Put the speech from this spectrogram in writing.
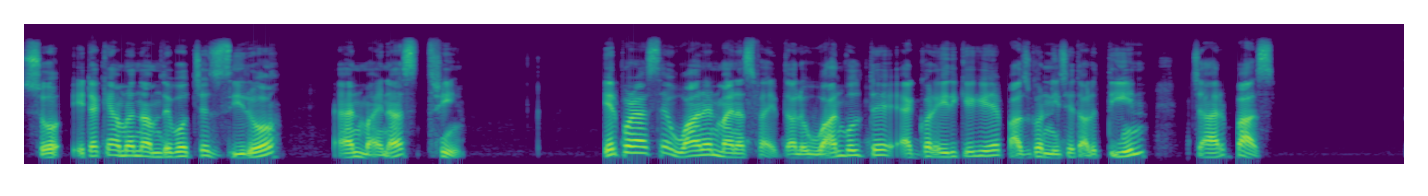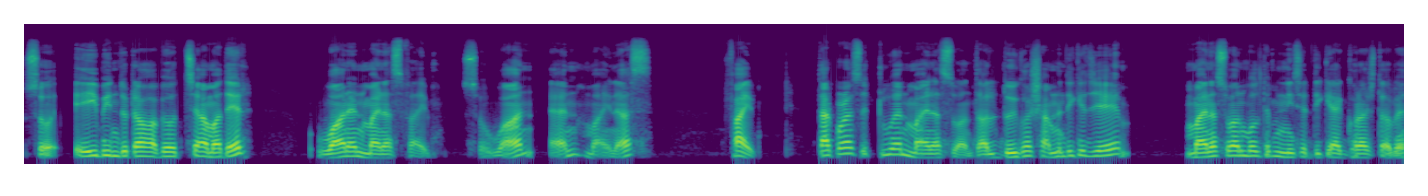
সো এটাকে আমরা নাম দেব হচ্ছে জিরো অ্যান্ড মাইনাস থ্রি এরপর আছে ওয়ান অ্যান্ড মাইনাস ফাইভ তাহলে ওয়ান বলতে এক ঘর এইদিকে গিয়ে পাঁচ ঘর নিচে, তাহলে তিন, চার, পাঁচ। সো এই বিন্দুটা হবে হচ্ছে আমাদের one and minus five so one and minus five তারপর আছে টু অ্যান্ড মাইনাস ওয়ান তাহলে দুই ঘর সামনের দিকে যে মাইনাস ওয়ান বলতে নিচের দিকে এক ঘর আসতে হবে।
